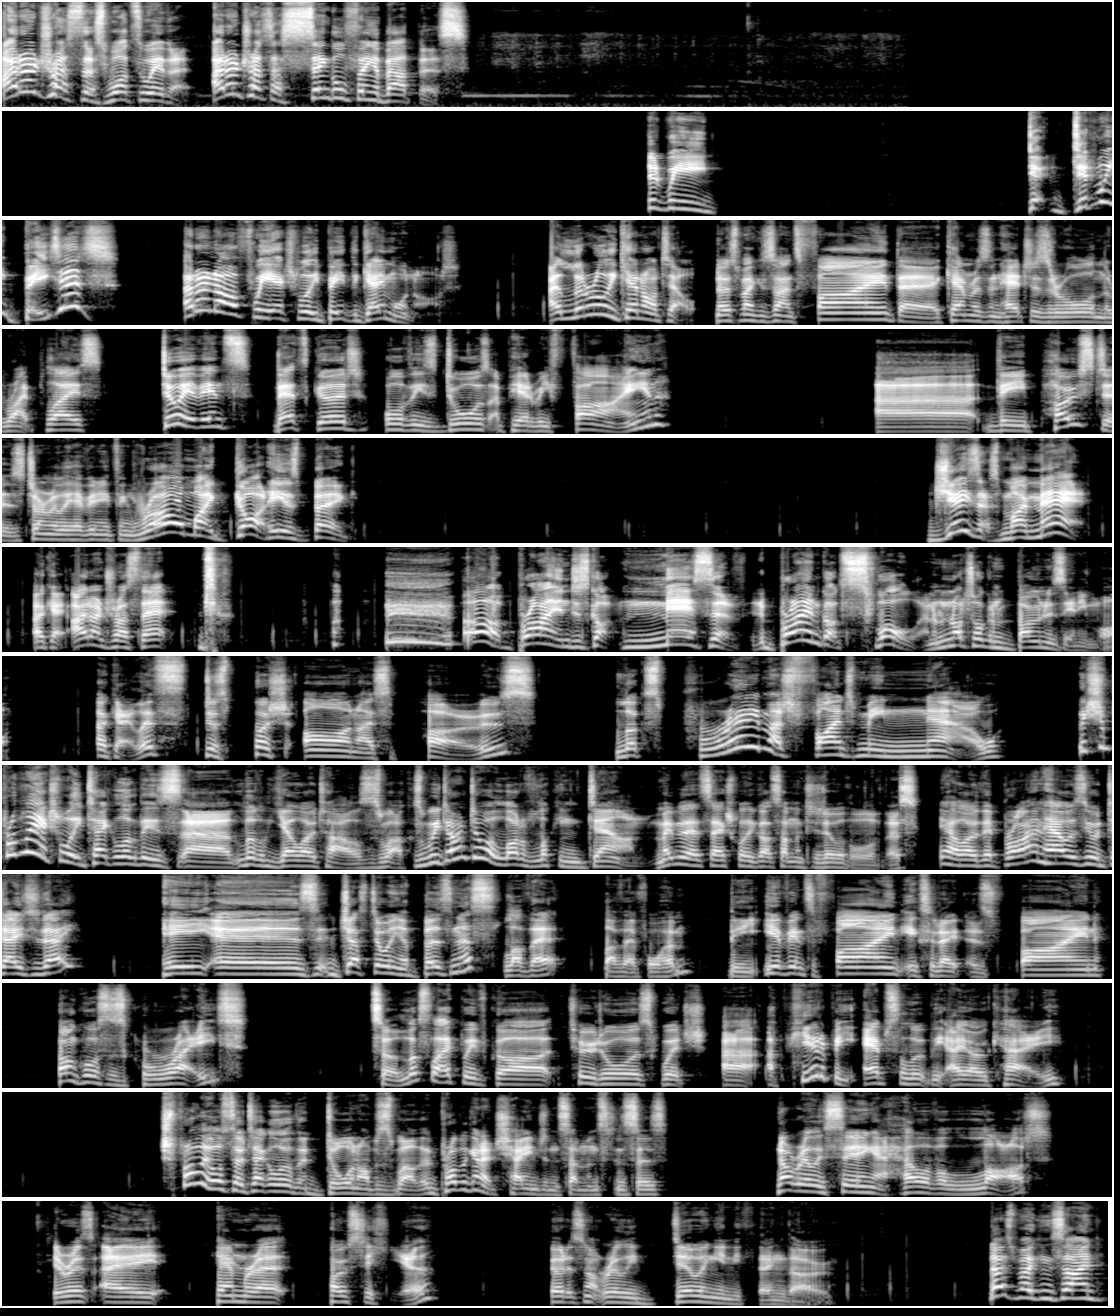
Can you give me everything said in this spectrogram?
I don't trust this whatsoever. I don't trust a single thing about this. Did we... D did we beat it? I don't know if we actually beat the game or not. I literally cannot tell. No smoking signs, fine. The cameras and hatches are all in the right place. Two events, that's good. All of these doors appear to be fine. Uh, the posters don't really have anything. Oh my god, he is big. Jesus, my man. Okay, I don't trust that. oh, Brian just got massive. Brian got swollen. I'm not talking boners anymore. Okay, let's just push on, I suppose. Looks pretty much fine to me now. We should probably actually take a look at these uh, little yellow tiles as well, because we don't do a lot of looking down. Maybe that's actually got something to do with all of this. Yeah, hello there, Brian. How is your day today? He is just doing a business. Love that. Love that for him. The events are fine. Exit 8 is fine. Concourse is great. So it looks like we've got two doors which uh, appear to be absolutely a-okay. Should probably also take a look at the doorknobs as well. They're probably going to change in some instances. Not really seeing a hell of a lot. There is a camera poster here. But it's not really doing anything, though. No smoking sign.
